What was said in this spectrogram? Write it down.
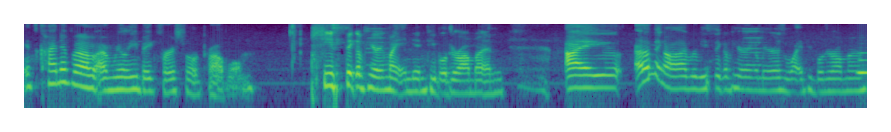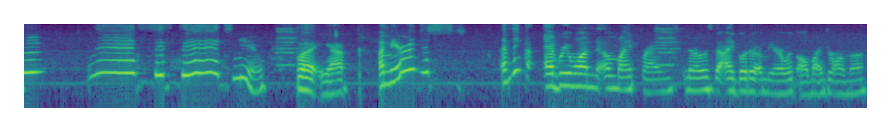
it's kind of a, a really big first world problem. She's sick of hearing my Indian people drama, and I I don't think I'll ever be sick of hearing Amira's white people drama. Eh, It's it's it's new, but yeah, Amira just. I think everyone of my friends knows that I go to Amira with all my drama,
